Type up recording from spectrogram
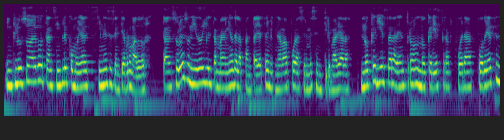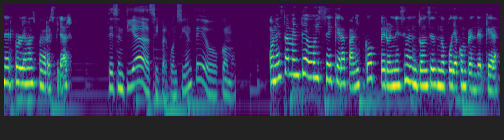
Incluso algo tan simple como ir al cine se sentía abrumador. Tan solo el sonido y el tamaño de la pantalla terminaba por hacerme sentir mareada. No quería estar adentro, no quería estar afuera, podría tener problemas para respirar. ¿Te sentías hiperconsciente o cómo? Honestamente hoy sé que era pánico, pero en ese entonces no podía comprender qué era.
